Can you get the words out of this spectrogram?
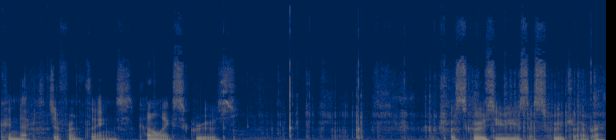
connect different things, kind of like screws. With screws, you use a screwdriver.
